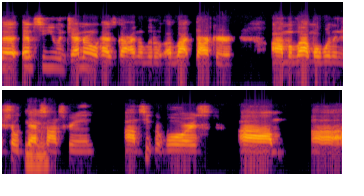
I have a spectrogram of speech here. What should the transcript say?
the MCU in general has gotten a little a lot darker, um, a lot more willing to show deaths on screen. Um, Secret Wars, um, uh,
